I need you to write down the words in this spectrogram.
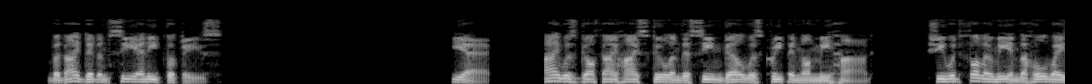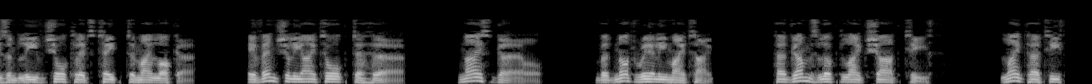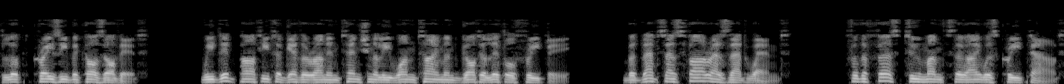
But I didn't see any cookies. Yeah. I was goth I high school and the scene girl was creeping on me hard. She would follow me in the hallways and leave chocolates taped to my locker. Eventually I talked to her. Nice girl. But not really my type. Her gums looked like shark teeth. Like her teeth looked crazy because of it. We did party together unintentionally one time and got a little freaky. But that's as far as that went. For the first two months though I was creeped out.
